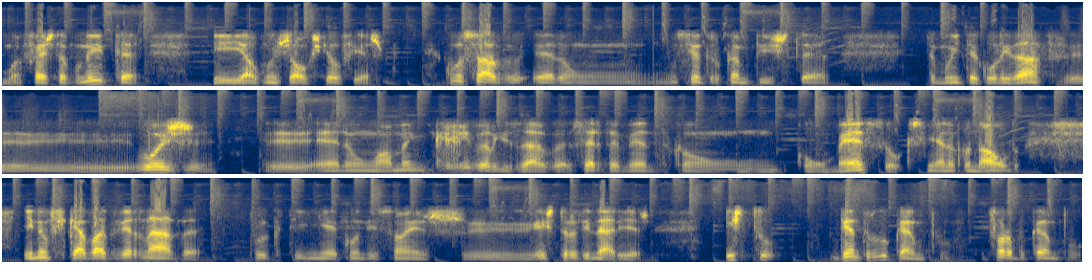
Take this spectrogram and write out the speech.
uma festa bonita e alguns jogos que ele fez. Como sabe, era um, um centrocampista de muita qualidade. Eh, hoje eh, era um homem que rivalizava certamente com, com o Messi ou Cristiano Ronaldo e não ficava a dever nada porque tinha condições eh, extraordinárias. Isto dentro do campo. Fora do campo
